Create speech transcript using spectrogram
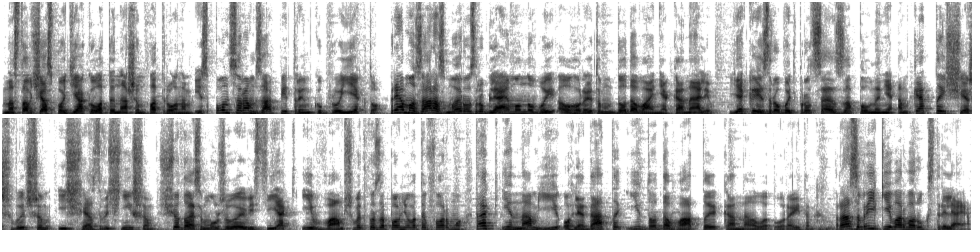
Настав час подякувати нашим патронам і спонсорам за підтримку проєкту. Прямо зараз ми розробляємо новий алгоритм додавання каналів, який зробить процес заповнення анкети ще швидшим і ще ще зручнішим, що дасть можливість як і вам швидко заповнювати форму, так і нам її оглядати і додавати канали у рейтинг. Раз в рік і Варварук стріляє.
